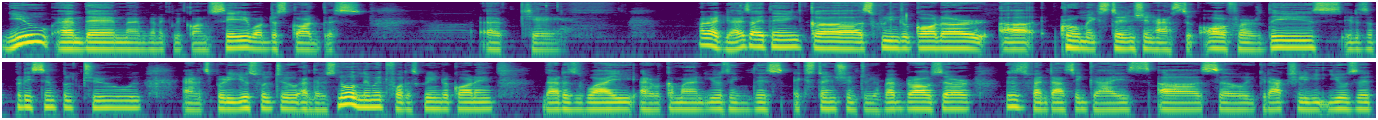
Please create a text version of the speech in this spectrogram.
new and then i'm gonna click on save or discard this. Okay. All right guys i think uh, screen recorder uh, chrome extension has to offer this. It is a pretty simple tool and it's pretty useful too and there is no limit for the screen recording. That is why i recommend using this extension to your web browser. This is fantastic guys. Uh, so you could actually use it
